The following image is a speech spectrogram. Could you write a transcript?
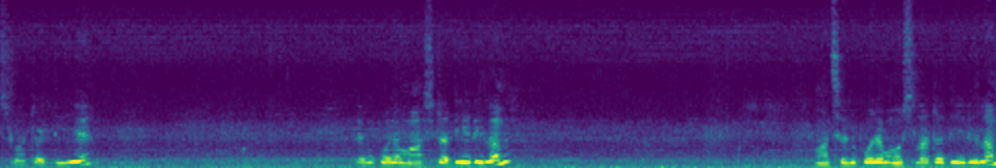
মশলাটা দিয়ে এর উপরে মাছটা দিয়ে দিলাম। মাছের উপরে মশলাটা দিয়ে দিলাম।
